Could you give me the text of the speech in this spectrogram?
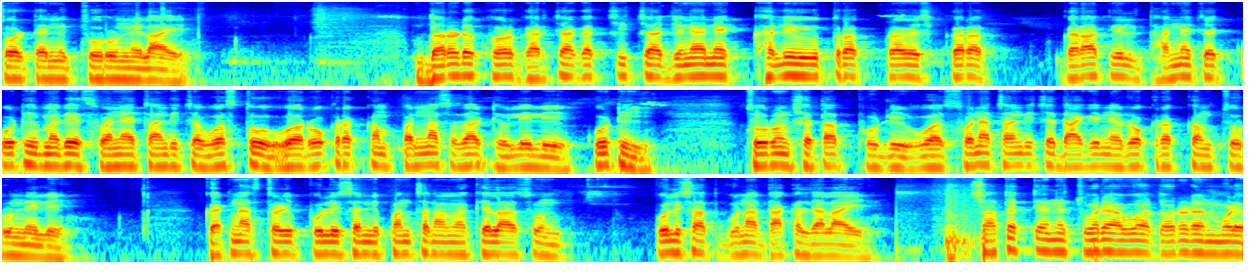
चोरट्यांनी चोरून नेला आहे. दरोडेखोर घरच्या गच्चीच्या जिन्याने खाली उतरत प्रवेश करत घरातील धान्याच्या कोठीमध्ये सोन्या चांदीच्या वस्तू व रोख रक्कम पन्नास हजार ठेवलेली कोठी चोरून शेतात फोडली व सोन्या चांदीचे दागिने रोख रक्कम चोरून नेले. घटनास्थळी पोलिसांनी पंचनामा केला असून पोलिसात गुन्हा दाखल झाला आहे सातत्याने चोऱ्या व दरोड्यांमुळे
